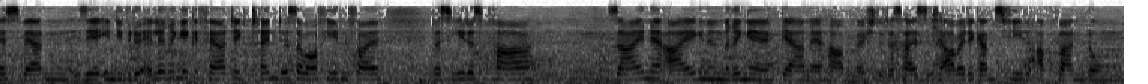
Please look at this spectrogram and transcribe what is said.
Es werden sehr individuelle Ringe gefertigt. Trend ist aber auf jeden Fall, dass jedes Paar seine eigenen Ringe gerne haben möchte. Das heißt, ich arbeite ganz viel Abwandlungen.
